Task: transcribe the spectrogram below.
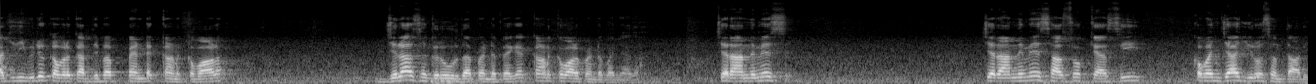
ਅੱਜ ਦੀ ਵੀਡੀਓ ਕਵਰ ਕਰਦੇ ਪਾ ਪਿੰਡ ਕਣਕਵਾਲ। ਜ਼ਿਲ੍ਹਾ ਸੰਗਰੂਰ ਦਾ ਪਿੰਡ ਪੈ ਗਿਆ, ਕਣਕਵਾਲ ਪਿੰਡ ਪੰਜਾ ਦਾ। 94 94781 51047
